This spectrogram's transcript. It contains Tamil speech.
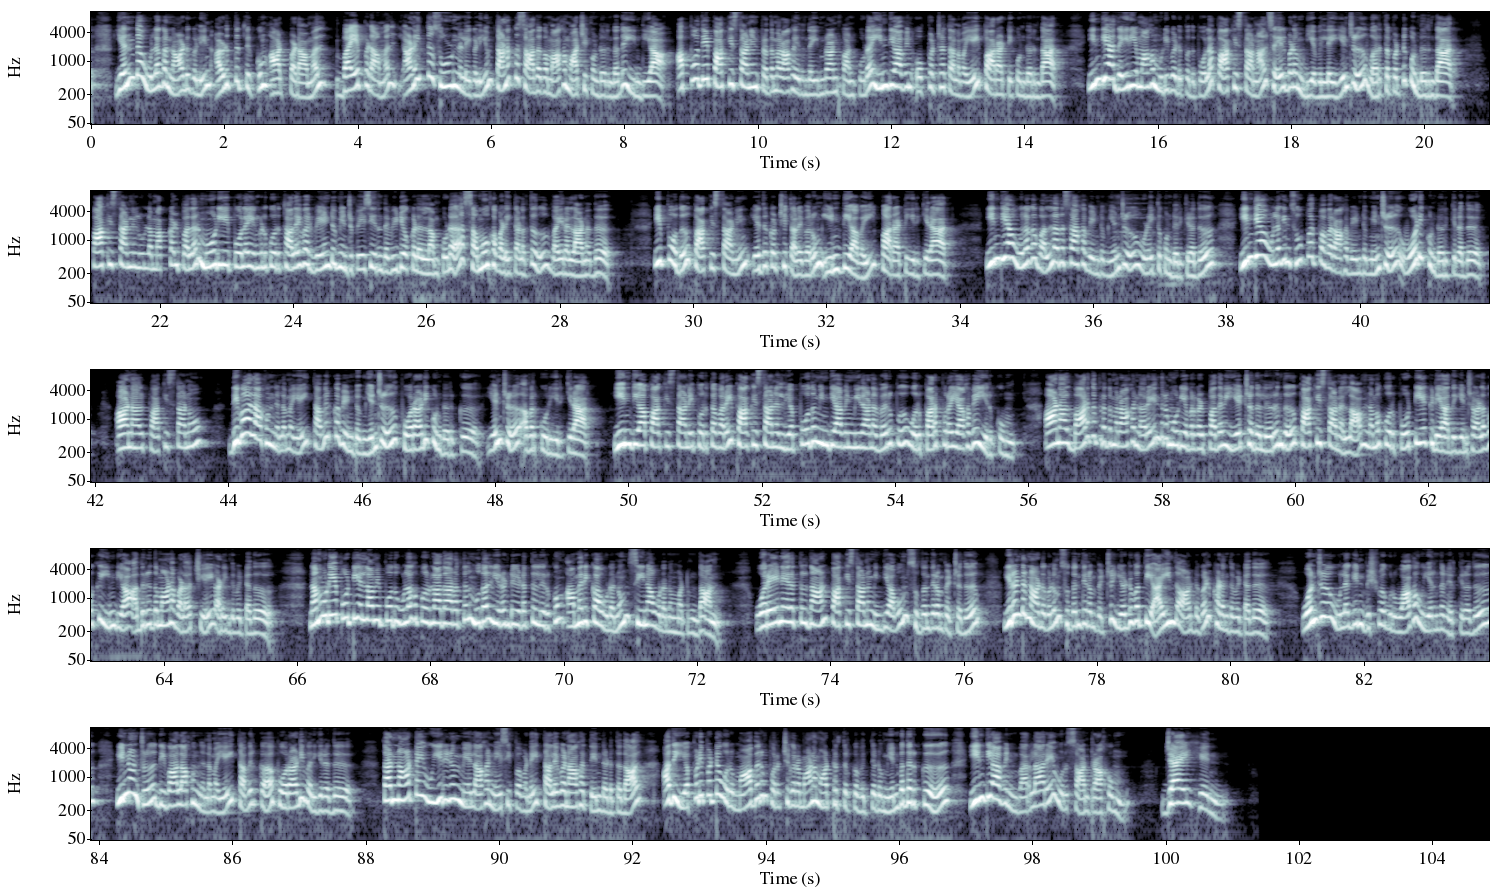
எந்த உலக நாடுகளின் அழுத்தத்திற்கும் ஆட்படாமல் பயப்படாமல் அனைத்து சூழ்நிலைகளையும் தனக்கு சாதகமாக மாற்றிக்கொண்டிருந்தது இந்தியா. அப்போதே பாகிஸ்தானின் பிரதமராக இருந்த இம்ரான்கான் கூட இந்தியாவின் ஒப்பற்ற தலைமையை பாராட்டி கொண்டிருந்தார். இந்தியா தைரியமாக முடிவெடுப்பது போல பாகிஸ்தானால் செயல்பட முடியவில்லை என்று வருத்தப்பட்டு கொண்டிருந்தார். பாகிஸ்தானில் உள்ள மக்கள் பலர் மோடியைப் போல எங்களுக்கு ஒரு தலைவர் வேண்டும் என்று பேசியிருந்த வீடியோக்கள் எல்லாம் கூட சமூக வலைதளத்தில் வைரலானது. இப்போது பாகிஸ்தானின் எதிர்க்கட்சி தலைவரும் இந்தியாவை பாராட்டியிருக்கிறார். இந்தியா உலக வல்லரசாக வேண்டும் என்று உழைத்து கொண்டிருக்கிறது. இந்தியா உலகின் சூப்பர் பவராக வேண்டும் என்று ஓடிக்கொண்டிருக்கிறது. ஆனால் பாகிஸ்தானோ திவாலாகும் நிலைமையை தவிர்க்க வேண்டும் என்று போராடி கொண்டிருக்கு என்று அவர் கூறியிருக்கிறார். இந்தியா பாகிஸ்தானை பொறுத்தவரை பாகிஸ்தானில் எப்போதும் இந்தியாவின் மீதான வெறுப்பு ஒரு பரப்புரையாகவே இருக்கும். ஆனால் பாரத பிரதமராக நரேந்திர மோடி அவர்கள் பதவி ஏற்றதிலிருந்து பாகிஸ்தான் எல்லாம் நமக்கு ஒரு போட்டியே கிடையாது என்ற அளவுக்கு இந்தியா அபிருதமான வளர்ச்சியை அடைந்துவிட்டது. நம்முடைய போட்டியெல்லாம் இப்போது உலக பொருளாதாரத்தில் முதல் இரண்டு இடத்தில் இருக்கும் அமெரிக்காவுடனும் சீனாவுடனும் மட்டும்தான். ஒரே நேரத்தில் தான் பாகிஸ்தானும் இந்தியாவும் சுதந்திரம் பெற்றது. இரண்டு நாடுகளும் சுதந்திரம் பெற்று எழுபத்தி ஐந்து ஆண்டுகள் கடந்துவிட்டது. ஒன்று உலகின் விஸ்வகுருவாக உயர்ந்து நிற்கிறது. இன்னொன்று திவாலாகும் நிலைமையை தவிர்க்க போராடி வருகிறது. தன் நாட்டை உயிரினும் மேலாக நேசிப்பவனை தலைவனாக தேர்ந்தெடுத்ததால் அது எப்படிப்பட்ட ஒரு மாபெரும் புரட்சிகரமான மாற்றத்திற்கு வித்திடும் என்பதற்கு இந்தியாவின் வரலாறே ஒரு சான்றாகும். ஜெய் ஹிந்த்.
